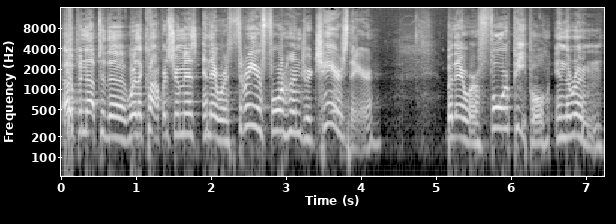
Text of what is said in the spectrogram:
opened up to the where the conference room is, and there were three or four hundred chairs there but there were four people in the room,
